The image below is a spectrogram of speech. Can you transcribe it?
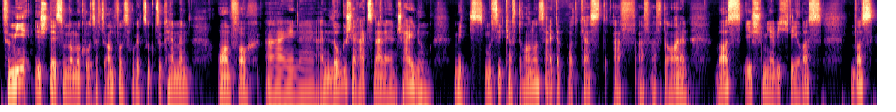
für mich ist das, um nochmal kurz auf die Anfangsfrage zurückzukommen, einfach eine, eine logische, rationale Entscheidung mit Musik auf der anderen Seite, Podcast auf, auf, auf der anderen. Was ist mir wichtiger? Was, was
